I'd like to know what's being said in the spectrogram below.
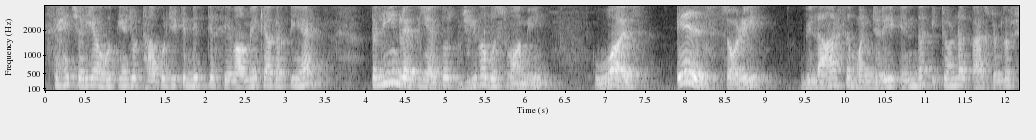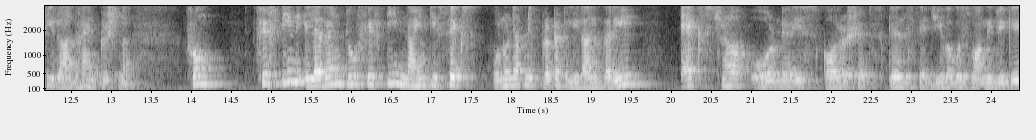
सहचरियाँ होती हैं जो ठाकुर जी की नित्य सेवा में क्या करती हैं? तलीन रहती हैं। तो Jiva Goswami was is sorry Vilas Manjari in the eternal pastimes of Shri Radha and Krishna from 1511 to 1596 उन्होंने अपनी प्रकट लीलाएँ करी। एक्स्ट्रा ऑर्डनरी स्कॉलरशिप स्किल्स थे जीव गोस्वामी जी के।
